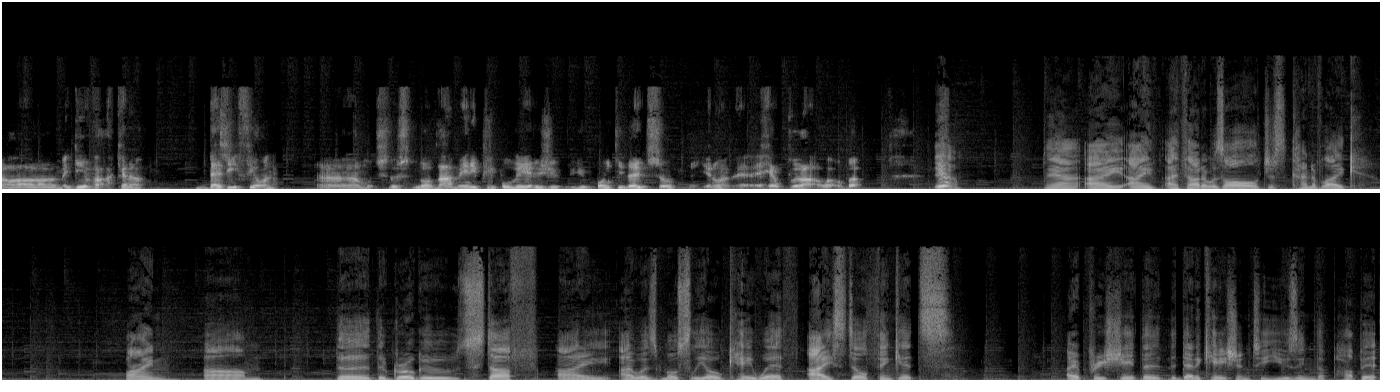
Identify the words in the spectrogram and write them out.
Um, it gave it a kind of busy feeling, um, which there's not that many people there, as you, you pointed out. So you know, it, it helped with that a little bit. Yeah. Yeah, I I I thought it was all just kind of like fine. Um the the Grogu stuff I I was mostly okay with. I still think it's I appreciate the the dedication to using the puppet,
